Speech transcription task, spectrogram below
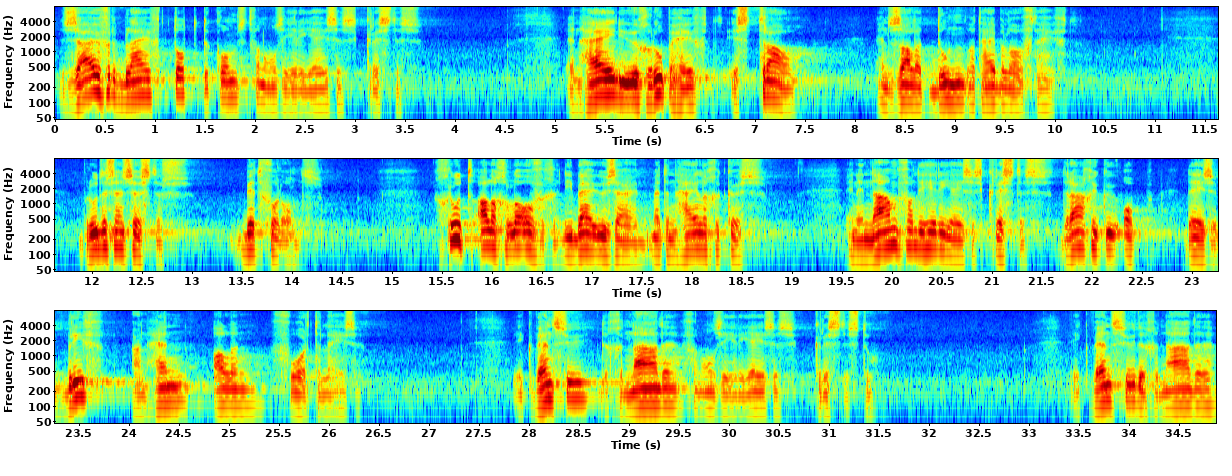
zuiver blijft tot de komst van onze Heer Jezus Christus. En Hij die u geroepen heeft, is trouw en zal het doen wat Hij beloofd heeft. Broeders en zusters, bid voor ons. Groet alle gelovigen die bij u zijn met een heilige kus. En in naam van de Heer Jezus Christus draag ik u op deze brief aan hen allen voor te lezen. Ik wens u de genade van onze Heer Jezus Christus toe. Ik wens u de genade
